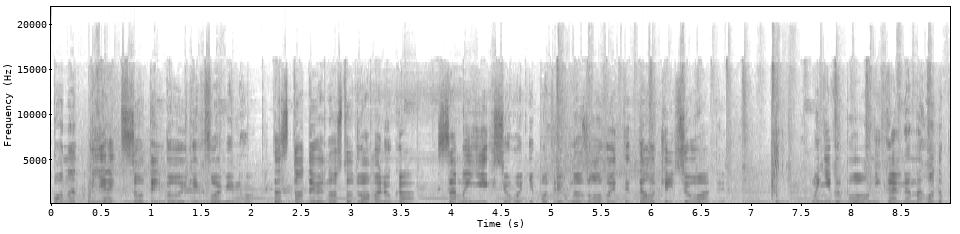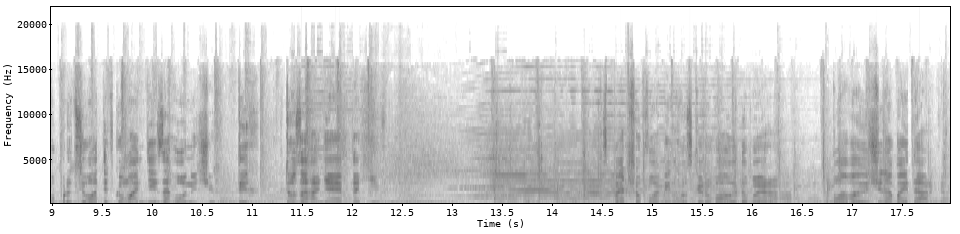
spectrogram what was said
понад 5 сотень великих фламінго та 192 малюка. Саме їх сьогодні потрібно зловити та окільцювати. Мені випала унікальна нагода попрацювати в команді загоничів, тих, хто заганяє птахів. Спершу фламінго скерували до берега, плаваючи на байдарках.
